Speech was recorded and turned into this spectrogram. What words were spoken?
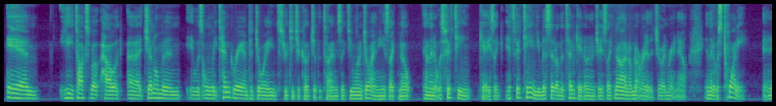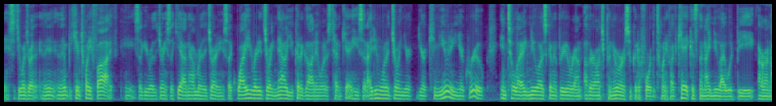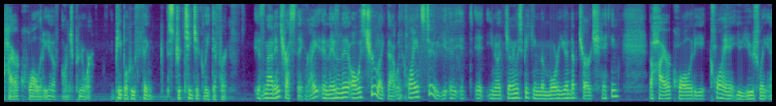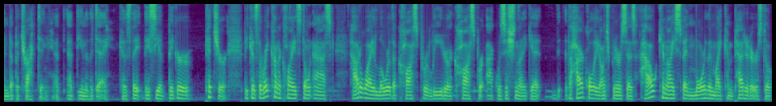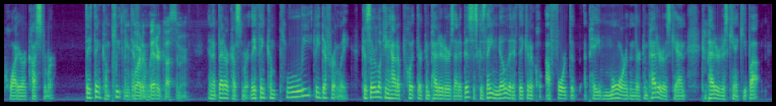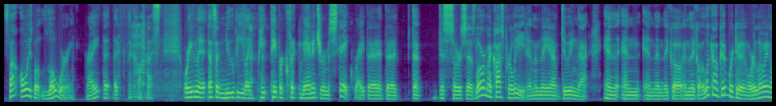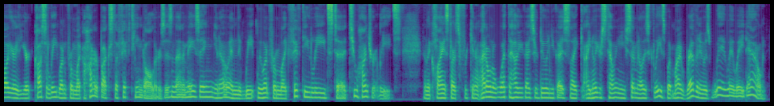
and he talks about how a, a, gentleman it was only 10 grand to join strategic coach at the time. He's like do you want to join? He's like no. And then it was 15k he's like it's 15 you missed it on the 10k don't you he's like no i'm not ready to join right now. And then it was 20 and he said, "Do you want to join?" And then, and then it became 25. He's like, "You ready to join?" He's like, "Yeah, now I'm ready to join." And he's like, "Why are you ready to join now? You could have gone in when it was 10k." He said, "I didn't want to join your your community, your group, until I knew I was going to be around other entrepreneurs who could afford the 25k, because then I knew I would be around a higher quality of entrepreneur, people who think strategically different." Isn't that interesting, right? And isn't it always true like that with clients too? You, it, it, you know, generally speaking, the more you end up charging, the higher quality client you usually end up attracting at, at the end of the day because they, they see a bigger picture because the right kind of clients don't ask, how do I lower the cost per lead or the cost per acquisition that I get? The, higher quality entrepreneur says, how can I spend more than my competitors to acquire a customer? They think completely and differently. Acquire a better customer and a better customer. They think completely differently because they're looking how to put their competitors out of business because they know that if they can afford to pay more than their competitors can, competitors can't keep up. It's not always about lowering, right? The, the, the cost or even the, that's a newbie like pay, pay per click manager mistake, right? The, the, the business owner says lower my cost per lead and then they end up doing that. And and and then they go and they go look how good we're doing. We're lowering all your your cost of lead went from like 100 bucks to $15 isn't that amazing? You know and we we went from like 50 leads to 200 leads. And the client starts freaking out. I don't know what the hell you guys are doing. You guys like i know you're telling me you send me all these leads but my revenue is way way way down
